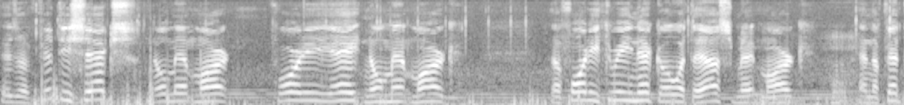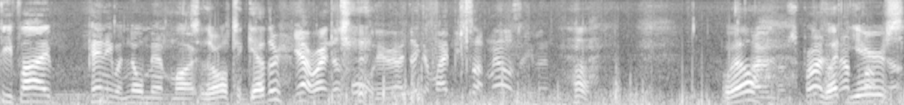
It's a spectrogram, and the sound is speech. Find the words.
There's a 56, no mint mark. 48, no mint mark. The 43 nickel with the S mint mark, hmm. and the 55 penny with no mint mark. So they're all together? Yeah, right in this hole here. I think it might be something else even. Huh. Well, what years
